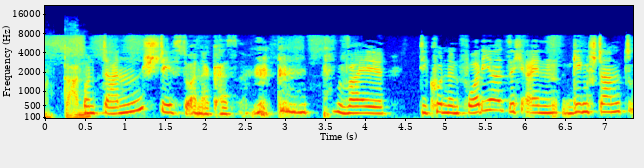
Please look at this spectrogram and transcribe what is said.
Und dann. Und dann stehst du an der Kasse. Weil die Kundin vor dir sich einen Gegenstand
